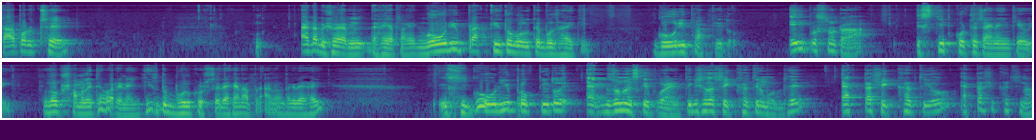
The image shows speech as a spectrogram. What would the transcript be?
তারপর হচ্ছে একটা বিষয় আমি দেখাই আপনাকে। গৌরী প্রাকৃত বলতে বোঝায় কি? গৌরী প্রাকৃত। এই প্রশ্নটা স্কিপ করতে চায় নাই কেউই। লোভ সামলাতে পারে নাই, কিন্তু ভুল করছে। দেখেন আপনি আমি আপনাকে দেখাই। গৌরী প্রকৃত একজনও স্কিপ করেনি তিরিশ হাজার শিক্ষার্থীর মধ্যে একটা শিক্ষার্থীও একটা শিক্ষার্থী না,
